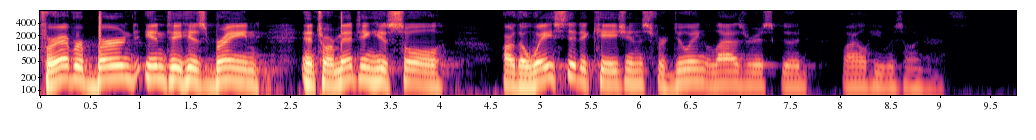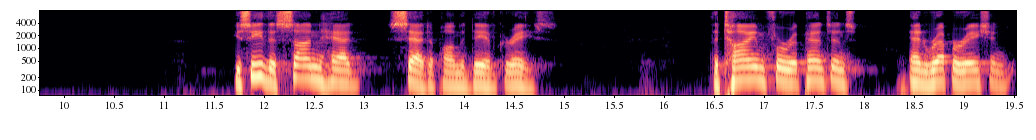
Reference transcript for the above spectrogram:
forever burned into his brain and tormenting his soul, are the wasted occasions for doing Lazarus good while he was on earth. You see, the sun had set upon the day of grace. The time for repentance and reparation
